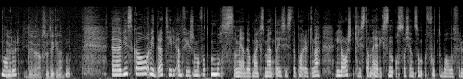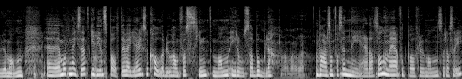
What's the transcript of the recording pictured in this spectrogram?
med andre ord? Det gjør absolutt ikke det. Eh, vi skal videre til en fyr som har fått masse medieoppmerksomhet de siste par ukene. Lars Christian Eriksen, også kjent som Fotballfruemannen. Eh, Morten Hegseth, i din spalte i VG Helg så kaller du ham for sint mann i rosa boble. Ja, han er jo det. Hva er det som fascinerer deg sånn med Fotballfruemannens raseri?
